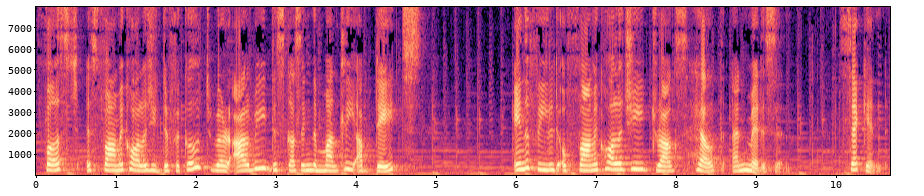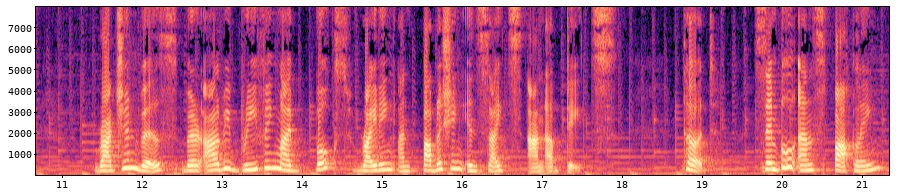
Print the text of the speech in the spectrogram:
First is Pharmacology Difficult, where I'll be discussing the monthly updates in the field of pharmacology, drugs, health, and medicine. Second, Rajan Viz, where I'll be briefing my books, writing, and publishing insights and updates. Third, Simple and Sparkling.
